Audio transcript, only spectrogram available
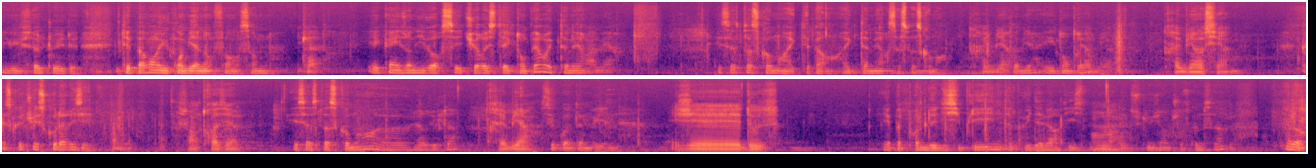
Ils vivent seuls tous les deux. Tes parents ont eu combien d'enfants ensemble? Quatre. Et quand ils ont divorcé, tu es resté avec ton père ou avec ta mère? Ma mère. Et ça se passe comment avec tes parents Avec ta mère, ça se passe comment? Très bien. Très bien. Et ton Très père bien. Très bien aussi. hein. Est-ce que tu es scolarisé? Je suis en troisième. Et ça se passe comment, euh, les résultats Très bien. C'est quoi ta moyenne? J'ai 12. Il n'y a pas de problème de discipline, tu n'as pas eu d'avertissement, d'exclusion, de choses comme ça? Alors,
